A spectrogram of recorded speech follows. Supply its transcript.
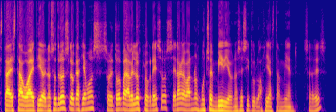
Está, está guay, tío. Nosotros lo que hacíamos, sobre todo para ver los progresos, era grabarnos mucho en vídeo. No sé si tú lo hacías también, ¿sabes?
